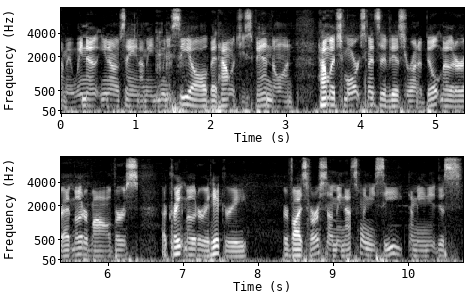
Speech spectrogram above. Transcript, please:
I mean, we know, you know what I'm saying? I mean, when you see all of it, how much you spend on how much more expensive it is to run a built motor at Motor Mile versus a crate motor at Hickory or vice versa. I mean, that's when you see, I mean, it just,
